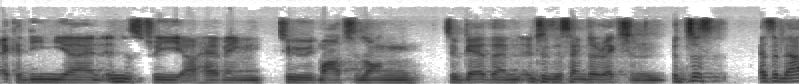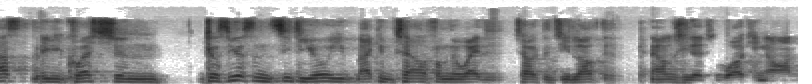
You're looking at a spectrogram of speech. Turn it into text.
academia and industry are having to march along together and into the same direction. But just as a last maybe question, because you're in CTO, you, I can tell from the way that you talk that you love the technology that you're working on.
